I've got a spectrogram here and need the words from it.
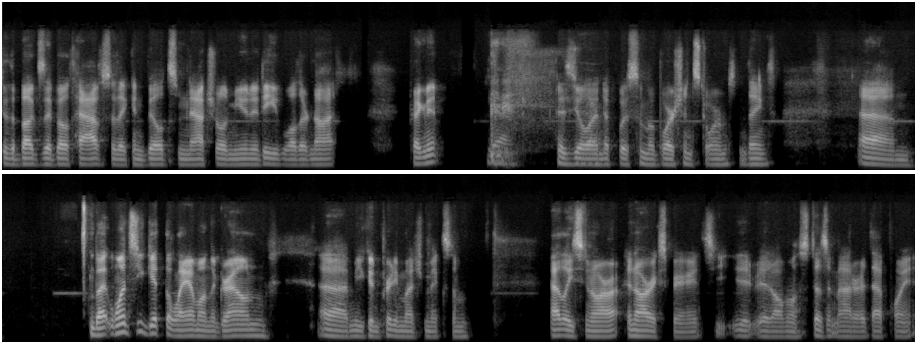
to the bugs they both have so they can build some natural immunity while they're not pregnant. Yeah. Because you'll yeah. end up with some abortion storms and things. Um but once you get the lamb on the ground, um, you can pretty much mix them. At least in our in our experience, it, it almost doesn't matter at that point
